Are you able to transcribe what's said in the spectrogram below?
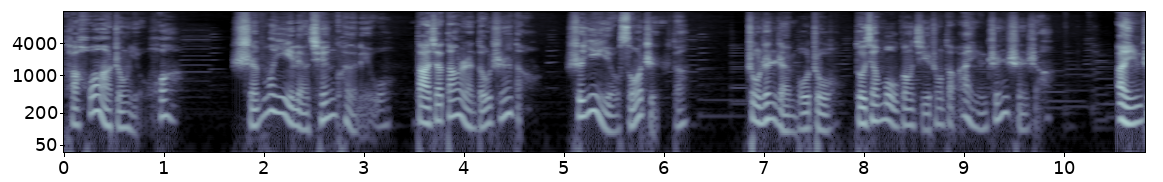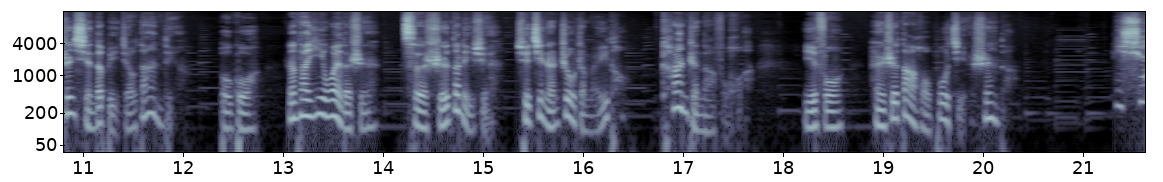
他话中有话，什么一两千块的礼物，大家当然都知道，是意有所指的。众人忍不住都将目光集中到艾云珍身上，艾云珍显得比较淡定。不过让他意外的是，此时的李炫却竟然皱着眉头。看着那幅画，一副很是大惑不解似的。李炫，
